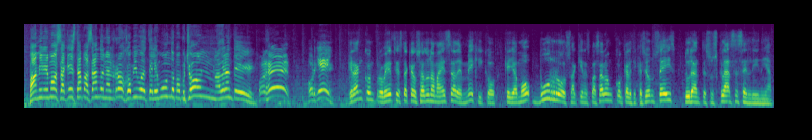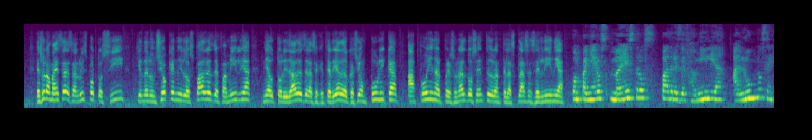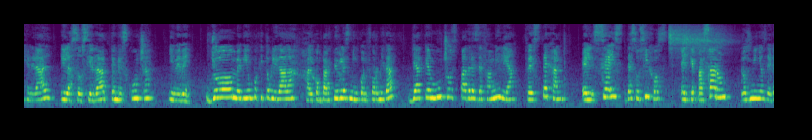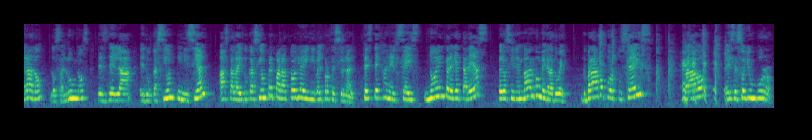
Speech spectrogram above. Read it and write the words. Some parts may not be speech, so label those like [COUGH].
Familia hermosa, ¿qué está pasando en el rojo vivo de Telemundo, papuchón? Adelante. ¡Jorge! Jorge. Gran controversia está causando una maestra de México que llamó burros a quienes pasaron con calificación 6 durante sus clases en línea. Es una maestra de San Luis Potosí quien denunció que ni los padres de familia ni autoridades de la Secretaría de Educación Pública apoyen al personal docente durante las clases en línea. compañeros maestros, padres de familia, alumnos en general y la sociedad que me escucha y me ve. Yo me vi un poquito obligada al compartirles mi inconformidad, ya que muchos padres de familia festejan el 6 de sus hijos, el que pasaron los niños de grado, los alumnos, desde la educación inicial hasta la educación preparatoria y nivel profesional. Festejan el 6. No entregué tareas, pero sin embargo me gradué. Bravo por tu 6. Bravo, ese soy un burro.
